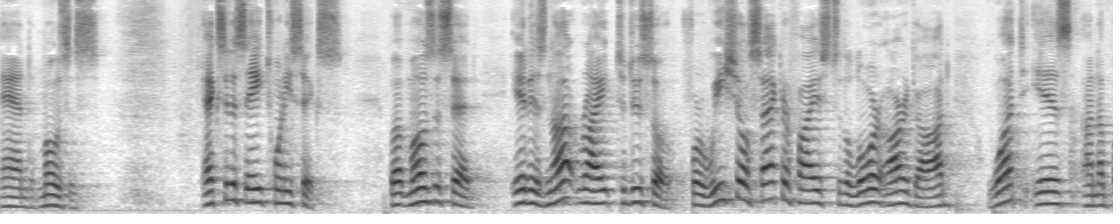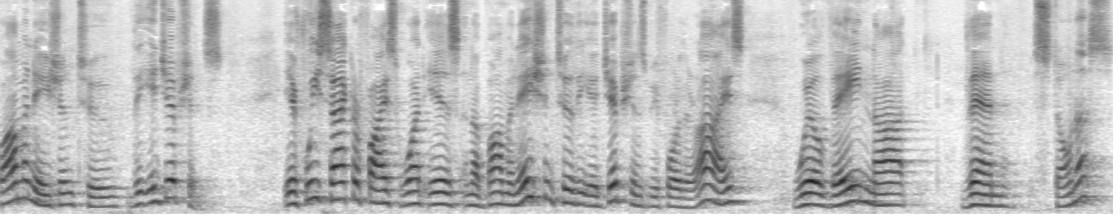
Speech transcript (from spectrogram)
and Moses. Exodus 8 26. But Moses said, It is not right to do so, for we shall sacrifice to the Lord our God what is an abomination to the Egyptians. If we sacrifice what is an abomination to the Egyptians before their eyes, will they not then stone us?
